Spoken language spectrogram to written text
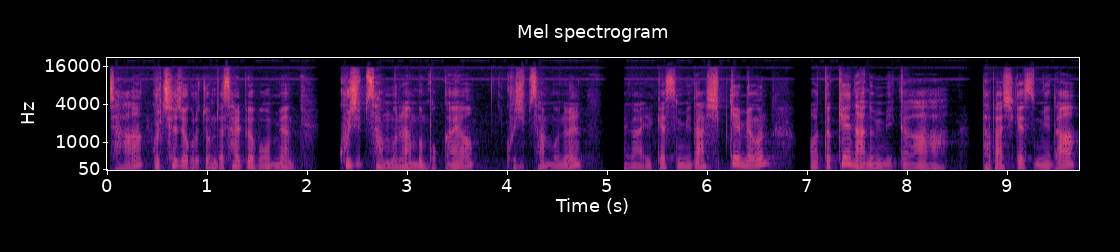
자, 구체적으로 좀 더 살펴보면 93문을 한번 볼까요? 93문을 제가 읽겠습니다. 10계명은 어떻게 나눕니까? 답하시겠습니다.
